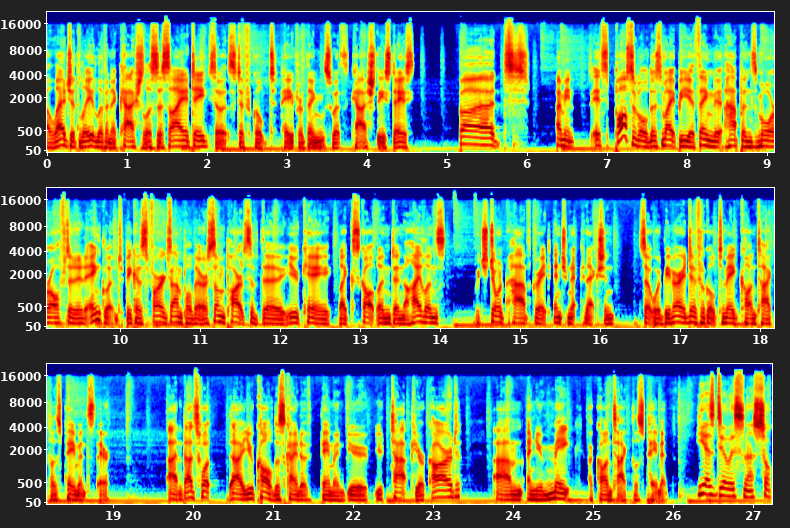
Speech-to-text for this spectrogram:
allegedly live in a cashless society, so it's difficult to pay for things with cash these days. But I mean, it's possible this might be a thing that happens more often in England because, for example, there are some parts of the UK, like Scotland and the Highlands, which don't have great internet connection. So it would be very difficult to make contactless payments there. And that's what uh, you call this kind of payment. You you tap your card um, and you make a contactless payment. Yes, dear listener. So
